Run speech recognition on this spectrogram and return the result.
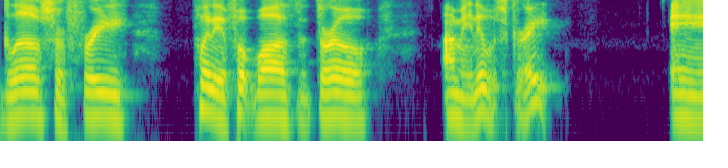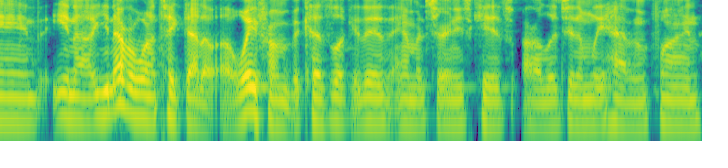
gloves for free, plenty of footballs to throw. I mean, it was great. And, you know, you never want to take that away from them because, look, it is amateur and these kids are legitimately having fun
